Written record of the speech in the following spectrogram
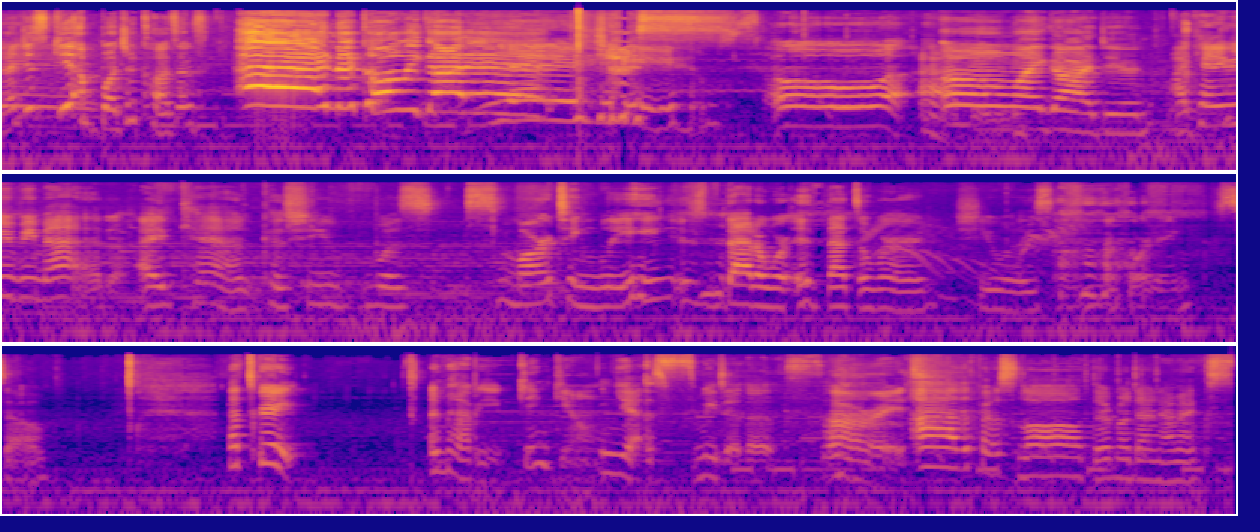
Did I just get a bunch of cousins? Hey, Nicole, we got Yay! it! Yes. Oh, happy. Oh my god, dude. I can't even be mad. I can't because she was smartingly. Is that a word? If that's a word, she was um, recording. So that's great. I'm happy. Thank you. Yes, we did it. Alright. Ah, the first law, thermodynamics.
